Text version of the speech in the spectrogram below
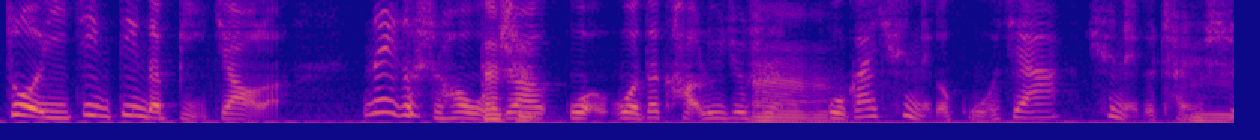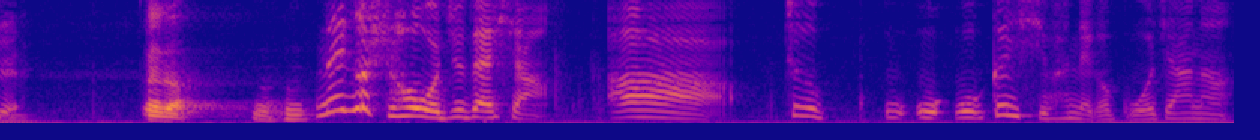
做一定定的比较了。那个时候我就要我我的考虑就是我该去哪个国家，去哪个城市。对的，那个时候我就在想啊，这个我我我更喜欢哪个国家呢？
